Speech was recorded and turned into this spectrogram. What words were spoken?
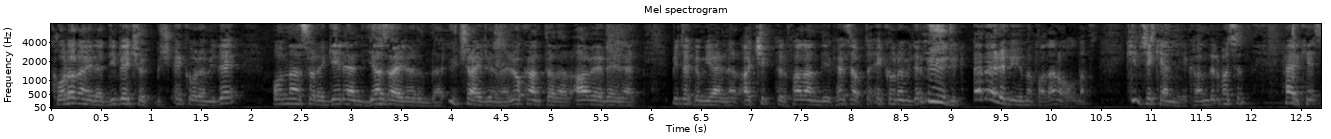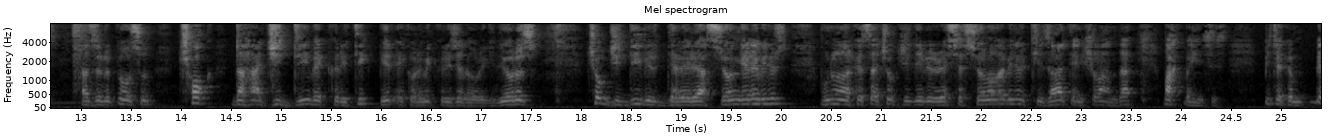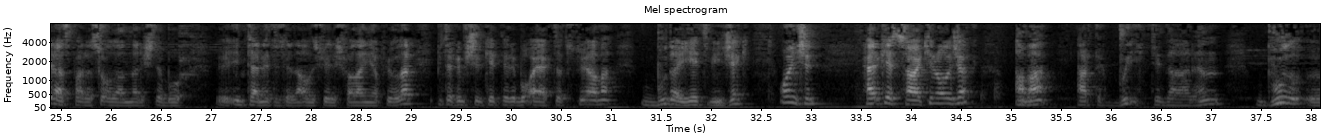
koronayla dibe çökmüş ekonomide ondan sonra gelen yaz aylarında 3 aylığına lokantalar, AVM'ler, bir takım yerler açıktır falan deyip hesapta ekonomide büyüdük. E böyle büyüme falan olmaz. Kimse kendini kandırmasın. Herkes hazırlıklı olsun. Çok daha ciddi ve kritik bir ekonomik krize doğru gidiyoruz. Çok ciddi bir devalüasyon gelebilir. Bunun arkasında çok ciddi bir resesyon olabilir ki zaten şu anda bakmayın siz. Bir takım biraz parası olanlar işte bu e, internet üzerinde alışveriş falan yapıyorlar. Bir takım şirketleri bu ayakta tutuyor ama bu da yetmeyecek. Onun için herkes sakin olacak ama artık bu iktidarın bu e,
